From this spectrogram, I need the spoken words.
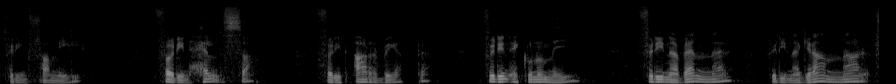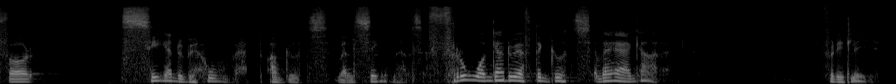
för din familj, för din hälsa, för ditt arbete, för din ekonomi, för dina vänner, för dina grannar, för Ser du behovet av Guds välsignelse? Frågar du efter Guds vägar för ditt liv?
